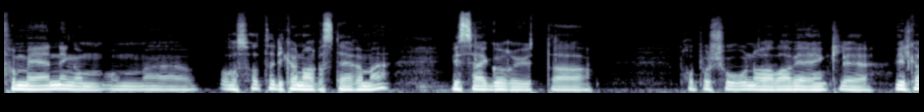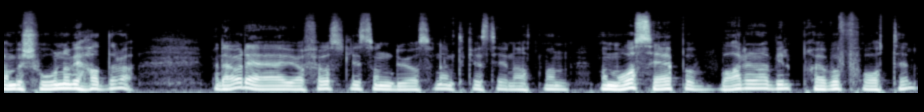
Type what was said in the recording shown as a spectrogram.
formening om, om også at de kan arrestere meg hvis jeg går ut av proporsjoner av hva vi egentlig, hvilke ambisjoner vi hadde. da. Men det er jo det jeg gjør først, litt som du også nevnte, Kristine, at man, man, må se på hva det der vil prøve å få til.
